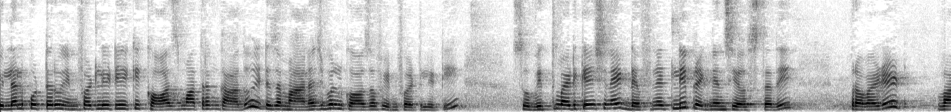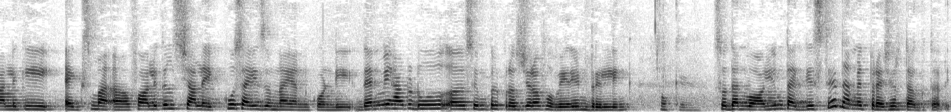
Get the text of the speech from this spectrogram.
పిల్లలు పుట్టరు ఇన్ఫర్టిలిటీకి కాజ్ మాత్రం కాదు it is a manageable cause of infertility so with medication అయితే డెఫినెట్లీ ప్రెగ్నెన్సీ వస్తుంది. ప్రొవైడెడ్ వాళ్ళకి ఎగ్స్ ఫాలికల్స్ చాలా ఎక్కువ సైజ్ ఉన్నాయి అనుకోండి then we have to do simple procedure of ovarian drilling okay so దాని వాల్యూమ్ తగ్గిస్తే దాని మీద ప్రెషర్ తగ్గుతుంది.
